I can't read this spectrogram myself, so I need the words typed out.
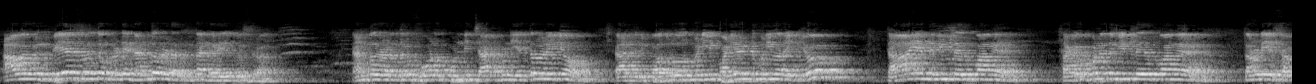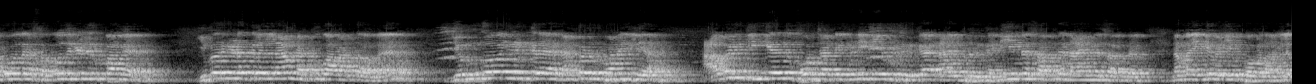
அவர்கள் பேசுறது அவருடைய நண்பர்களிடத்துல தான் நிறைய பேசுறாங்க. நண்பர்கள் இடத்துல போனை பண்ணி சாட் பண்ணி எத்தனை வரைக்கும்? ராத்திரி பதினோரு மணி பன்னிரெண்டு மணி வரைக்கும் தாய் அந்த வீட்டுல இருப்பாங்க. தகப்பனது வீட்டில் வீட்டுல இருப்பாங்க. தன்னுடைய சகோதர சகோதரிகள் இருப்பாங்க. இவர்களிடத்துல எல்லாம் நட்பு பாராட்டாம எங்கோ இருக்கிற நண்பன் இருப்பானே இல்லையா? அவனுக்கு இங்க இருந்து போன் சாட்டிங் பண்ணி நீ எப்படி இருக்க? நான் எப்படி இருக்கேன்? நீ என்ன சாப்பிட்ட? நான் என்ன சாப்பிட்டேன் நம்ம எங்க வெளியே போகலாம்? இல்ல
